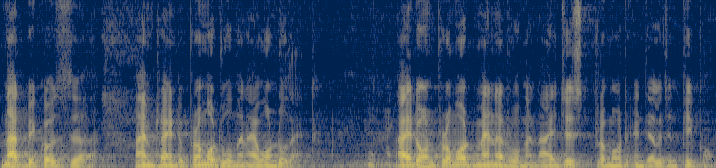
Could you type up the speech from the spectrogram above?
Not because uh, I'm trying to promote women, I won't do that. I don't promote men or women, I just promote intelligent people.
